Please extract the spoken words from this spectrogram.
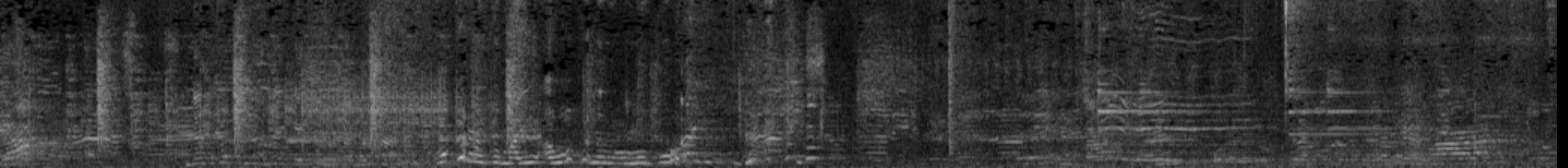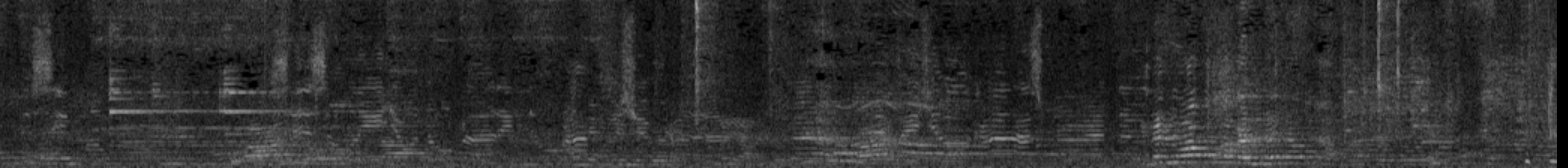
Na. Huwag ka nang tumayo. Huwag ka nang umupo. Ay, Ate,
